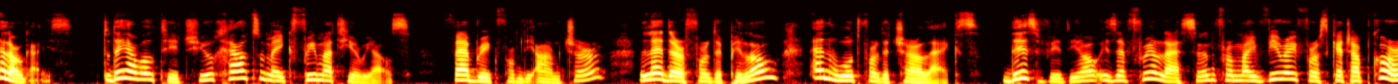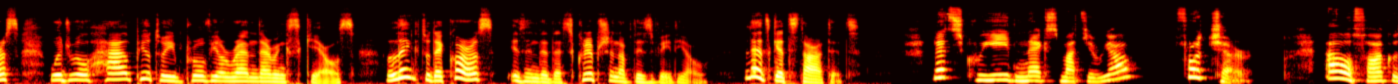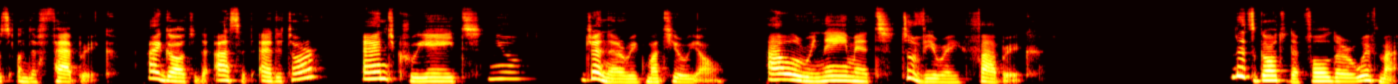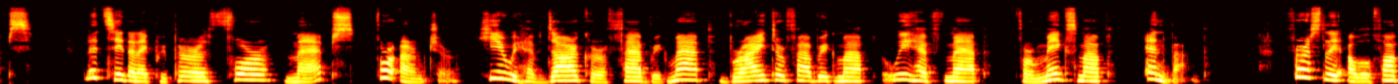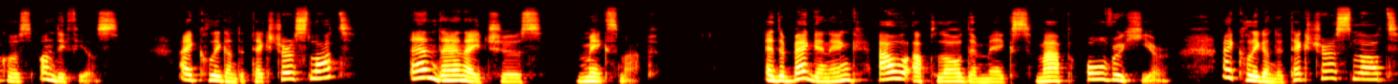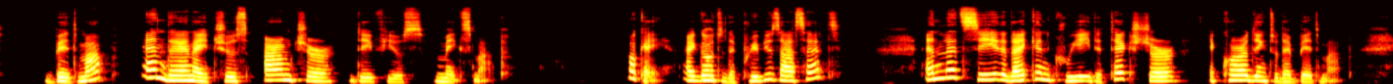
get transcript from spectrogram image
Hello guys! Today I will teach you how to make three materials fabric from the armchair, leather for the pillow, and wood for the chair legs. This video is a free lesson from my V-Ray for SketchUp course, which will help you to improve your rendering skills. Link to the course is in the description of this video. Let's get started. Let's create next material for chair. I'll focus on the fabric. I go to the asset editor and create new generic material. I will rename it to V-Ray Fabric. Let's go to the folder with maps. Let's say that I prepared four maps for armchair. Here we have darker fabric map, brighter fabric map, we have map for mix map and bump. Firstly, I will focus on diffuse. I click on the texture slot and then I choose mix map. At the beginning, I will upload the mix map over here. I click on the texture slot, bitmap, and then I choose armchair diffuse mix map. Okay, I go to the previous asset and let's see that I can create a texture according to the bitmap.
